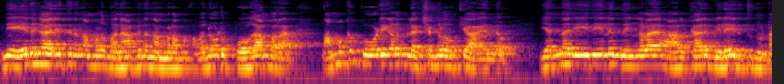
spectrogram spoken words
ഇനി ഏത് കാര്യത്തിന് നമ്മൾ മനാപ്പിനെ നമ്മൾ അവനോട് പോകാൻ പറ. നമുക്ക് കോടികളും ലക്ഷങ്ങളും ഒക്കെ ആയല്ലോ. എന്ന രീതിയിൽ നിങ്ങളെ ആൾക്കാർ വിലയിരുത്തുന്നുണ്ട്.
